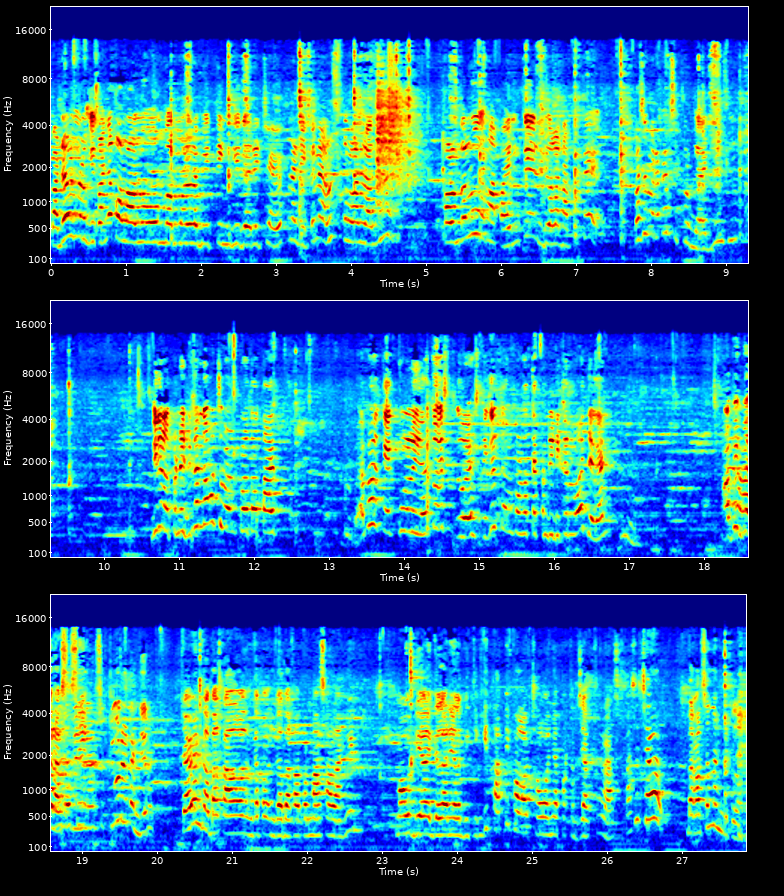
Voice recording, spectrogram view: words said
Padahal logikanya kalau lu nggak mau lebih tinggi dari cewek pendidikan ya lu sekolah lagi. Kalau enggak lu ngapain kek jualan apa kek? Pasti mereka syukur gaji sih. Gini lah pendidikan tuh kan cuma prototype apa kayak kuliah tuh S2 S3 cuma prototype pendidikan lu aja kan? Tapi gue rasa sih- securein anjir. cewek nggak bakal nggak bakal permasalahin mau dia gelarnya lebih tinggi tapi kalau cowoknya pekerja keras pasti cewek bakal seneng gitu loh.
